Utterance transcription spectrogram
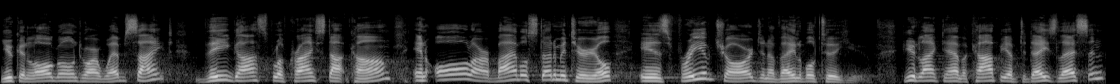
You can log on to our website, thegospelofchrist.com, and all our Bible study material is free of charge and available to you. If you'd like to have a copy of today's lesson,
